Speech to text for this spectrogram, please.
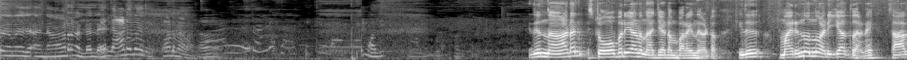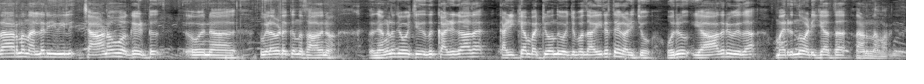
ഏ, നാടനല്ലല്ലേ ഇത് നാടൻ സ്ട്രോബെറി ആണെന്നാ ചേട്ടൻ പറയുന്നത് കേട്ടോ. ഇത് മരുന്നൊന്നും അടിക്കാത്തതാണ്. സാധാരണ നല്ല രീതിയിൽ ചാണകവും ഒക്കെ ഇട്ട് പിന്നെ വിളവെടുക്കുന്ന സാധനമാണ് ഞങ്ങൾ ചോദിച്ചു ഇത് കഴുകാതെ കഴിക്കാൻ പറ്റുമോ എന്ന് ചോദിച്ചപ്പോൾ ധൈര്യത്തെ കഴിച്ചു. ഒരു യാതൊരുവിധ മരുന്നും അടിക്കാത്തതാണെന്നാണ് പറഞ്ഞത്.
